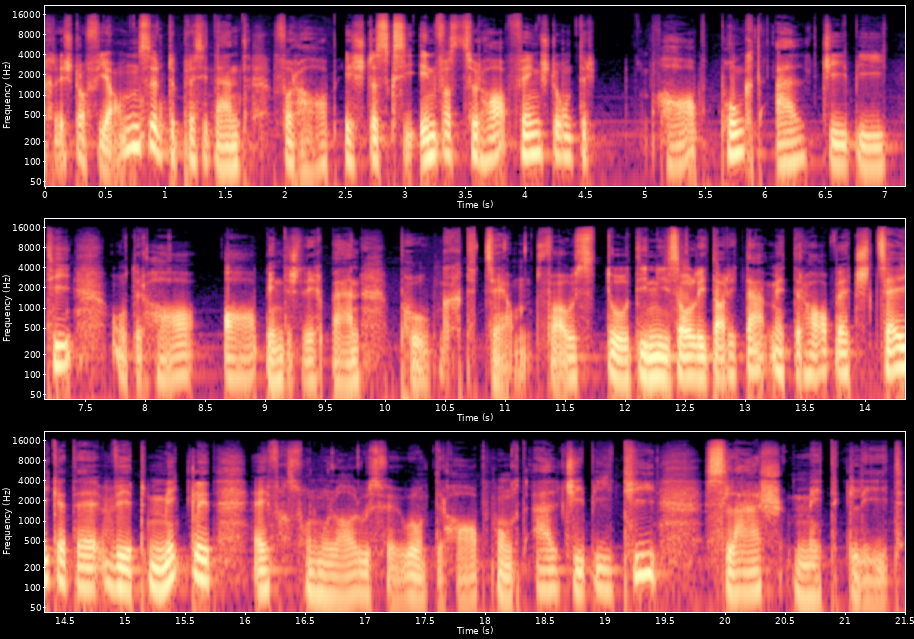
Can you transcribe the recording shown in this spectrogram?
Christoph Janser, der Präsident von HAB, ist das gewesen. Infos zur HAB findest du unter h.lgbt oder ha-bern.ch. Und falls du deine Solidarität mit der HAB zeigen dann wird Mitglied einfach das Formular ausfüllen unter h.lgbt Mitglied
